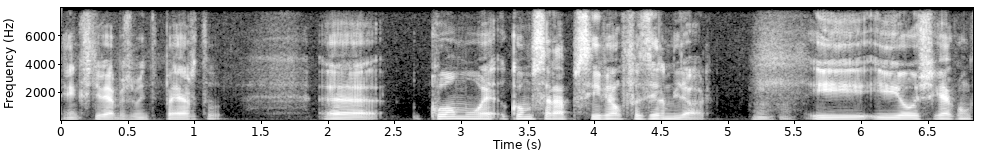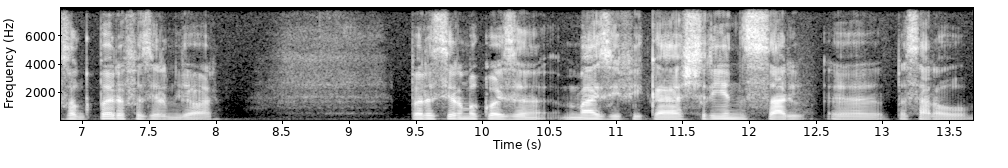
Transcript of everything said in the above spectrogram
em que estivemos muito perto, como, é, como será possível fazer melhor? Uhum. E, e, eu cheguei à conclusão que para fazer melhor, para ser uma coisa mais eficaz, seria necessário uh, passar ao,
